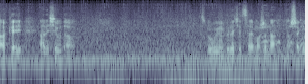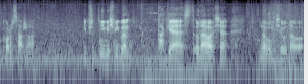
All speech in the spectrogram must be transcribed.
Okej, ale się udało. Spróbujmy wylecieć sobie może na naszego korsarza. I przetnijmy śmigłem. Tak jest, udało się. Znowu mi się udało.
